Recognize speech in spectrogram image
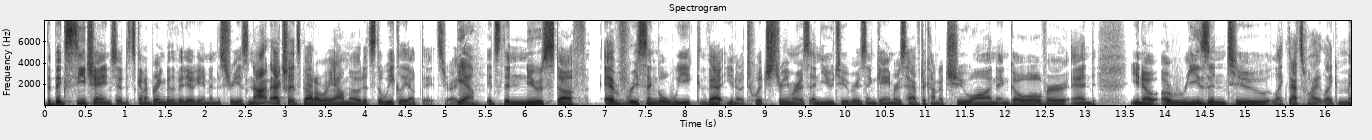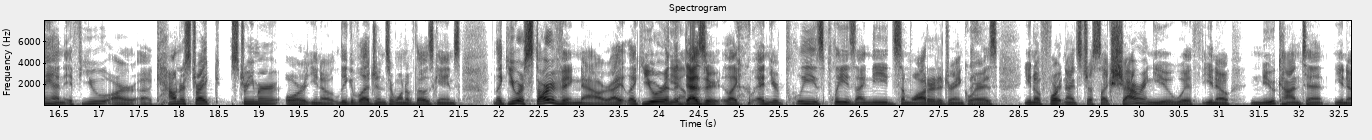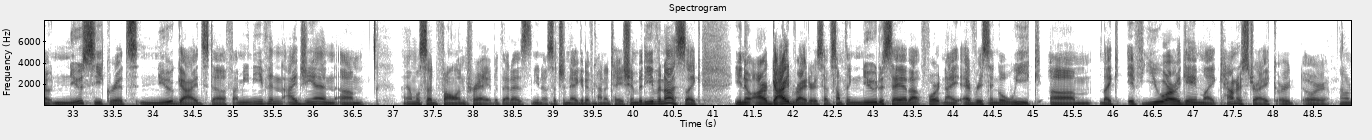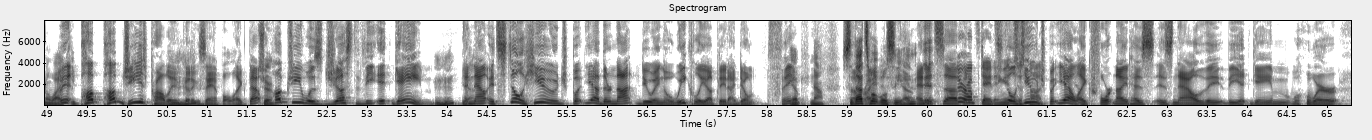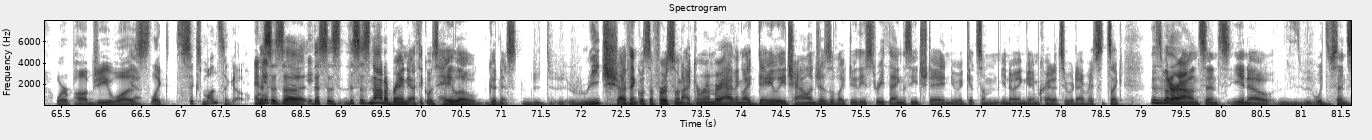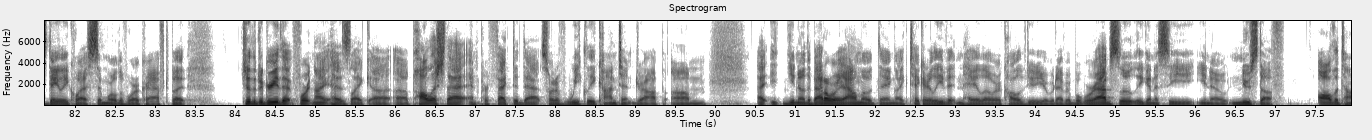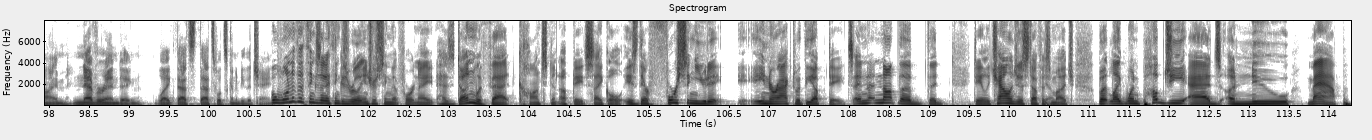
the big sea change that it's going to bring to the video game industry is not actually its battle royale mode; it's the weekly updates, right? Yeah. it's the new stuff every single week that you know Twitch streamers and YouTubers and gamers have to kind of chew on and go over, and you know a reason to like. That's why, like, man, if you are a Counter Strike streamer or you know League of Legends or one of those games, like you are starving now, right? Like you are in Yeah. the desert, like, and you're please, please, I need some water to drink. Whereas you know Fortnite's just like showering you with you know new content, you know new secrets, new guide stuff. I mean, even IGN. Um, I almost said fallen prey, but that has, you know, such a negative connotation. But even us, like, you know, our guide writers have something new to say about Fortnite every single week. Um, like if you are a game like Counter Strike or or I don't know why I I keep Pub PUBG is probably Mm-hmm. a good example. Like that PUBG was just the it game, Mm-hmm. and now it's still huge. But yeah, they're not doing a weekly update. I don't think. Yep. No. So that's right? what we'll see. And, and it's uh, They're updating, It's it's still just huge, not- but yeah, like Fortnite has is now the the it game where where PUBG was like six months ago. And this if- is a this is this is not a brand new. I think it was Halo. Goodness, D- D- Reach. I think was the first one I can remember having like daily challenges of like do these three things each day, and you would get some you know in game credits or whatever. So it's like this has been around since you know with since daily quests in World of Warcraft, but to the degree that Fortnite has like uh, uh, polished that and perfected that sort of weekly content drop. Um, I, you know the battle royale mode thing, like take it or leave it in Halo or Call of Duty or whatever. But we're absolutely going to see you know new stuff all the time, never ending. Like that's that's what's going to be the change. But one of the things that I think is really interesting that Fortnite has done with that constant update cycle is they're forcing you to interact with the updates and not the the daily challenges stuff as much, but like when PUBG adds a new map,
